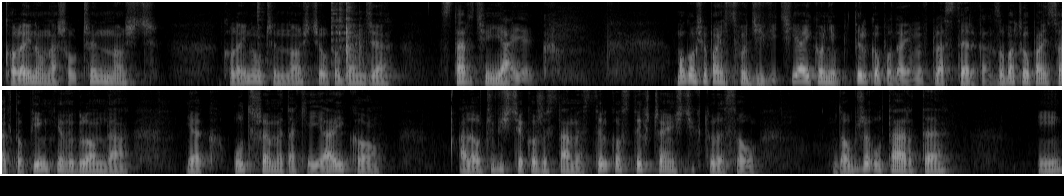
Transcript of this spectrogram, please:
kolejną naszą czynność. Kolejną czynnością to będzie starcie jajek. Mogą się Państwo dziwić. Jajko nie tylko podajemy w plasterkach. Zobaczą Państwo, jak to pięknie wygląda, jak utrzemy takie jajko, ale oczywiście korzystamy tylko z tych części, które są dobrze utarte i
